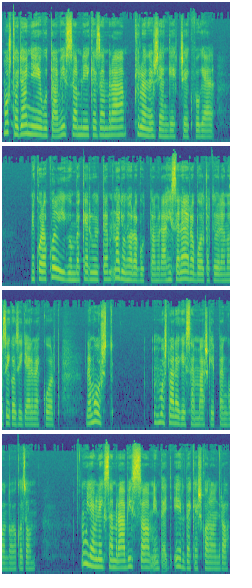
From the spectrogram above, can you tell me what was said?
Most, hogy annyi év után visszaemlékezem rá, különös gyengétség fog el. Mikor a kollégiumba kerültem, nagyon haragudtam rá, hiszen elrabolta tőlem az igazi gyermekkort, de most, most már egészen másképpen gondolkozom. Úgy emlékszem rá vissza, mint egy érdekes kalandra,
